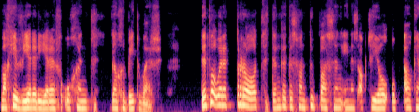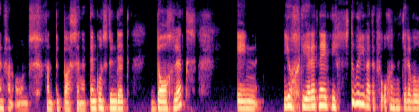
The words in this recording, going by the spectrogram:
Mag jy weet dat die Here vanoggend jou gebed hoor Dit waaroor ek praat, dink ek is van toepassing en is aktueel op elkeen van ons van toepassing. Ek dink ons doen dit daagliks. En jogg, die Here het net die storie wat ek ver oggend met julle wil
